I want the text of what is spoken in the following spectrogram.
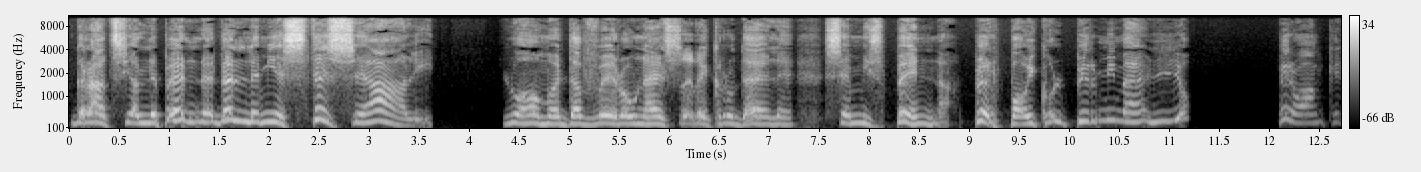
grazie alle penne delle mie stesse ali. L'uomo è davvero un essere crudele se mi spenna per poi colpirmi meglio. Però anche lui.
